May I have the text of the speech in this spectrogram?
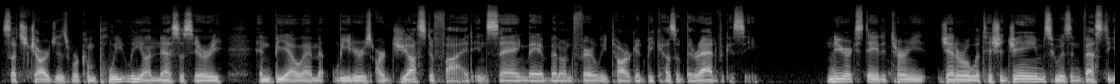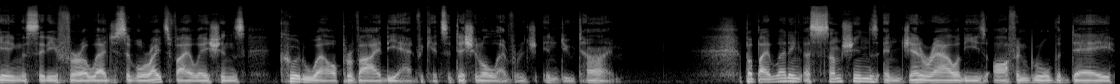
Such charges were completely unnecessary, and BLM leaders are justified in saying they have been unfairly targeted because of their advocacy. New York State Attorney General Letitia James, who is investigating the city for alleged civil rights violations, could well provide the advocates additional leverage in due time. But by letting assumptions and generalities often rule the day,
